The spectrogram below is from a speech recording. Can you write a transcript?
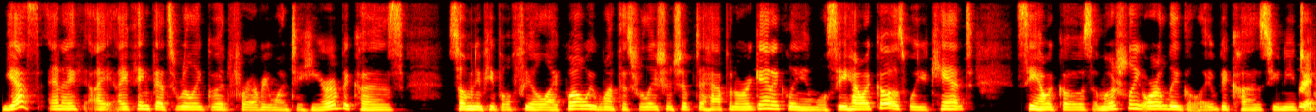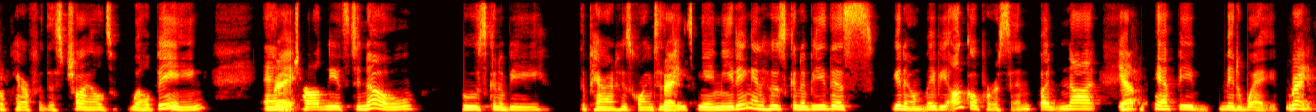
Yes, and I, I I think that's really good for everyone to hear because so many people feel like, well, we want this relationship to happen organically and we'll see how it goes. Well, you can't see how it goes emotionally or legally because you need right. to prepare for this child's well being. And right. the child needs to know who's going to be the parent who's going to the right. PTA meeting and who's going to be this, you know, maybe uncle person, but not, yep. can't be midway. Right.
